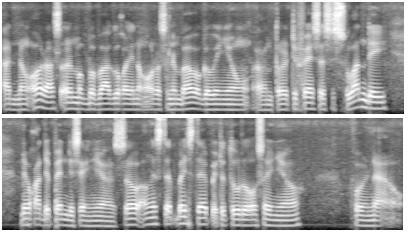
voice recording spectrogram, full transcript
add ng oras or magbabago kayo ng oras. Halimbawa gawin yung um, 30 pesos is one day di ba depende sa inyo. So ang step by step ituturo ko sa inyo for now.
